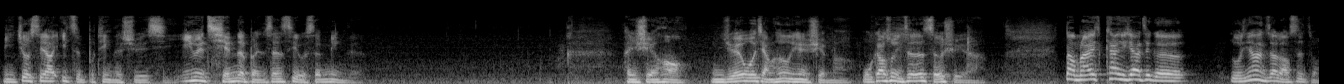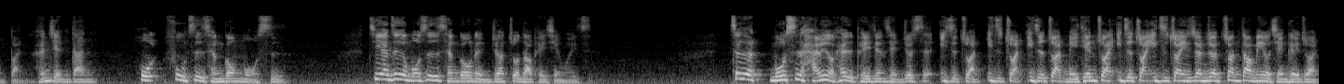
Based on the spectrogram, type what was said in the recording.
你就是要一直不停的学习，因为钱的本身是有生命的。很玄哈。你觉得我讲的东西很玄吗？我告诉你，这是哲学啊。那我们来看一下这个裸金汉，你知道老师怎么办？很简单，复复制成功模式。既然这个模式是成功的，你就要做到赔钱为止。这个模式还没有开始赔钱前，你就是一直赚，一直赚，一直赚，每天赚，一直赚，一直赚，一直，赚赚到没有钱可以赚。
